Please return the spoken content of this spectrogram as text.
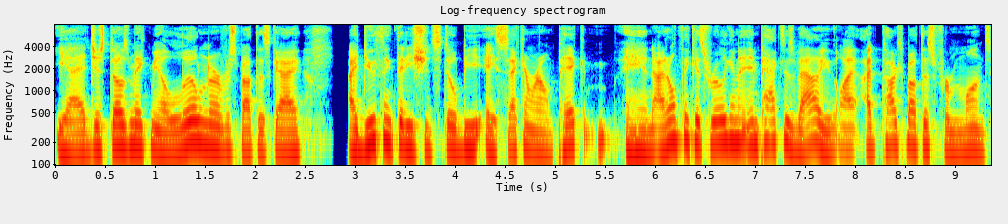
yeah, it just does make me a little nervous about this guy. I do think that he should still be a second round pick, and I don't think it's really going to impact his value. I, have talked about this for months.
